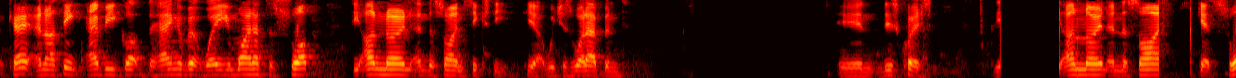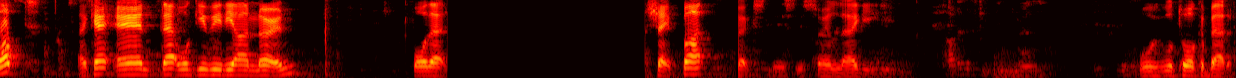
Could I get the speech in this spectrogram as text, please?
okay? And I think Abby got the hang of it where you might have to swap the unknown and the sine 60 here, which is what happened in this question. The unknown and the sine get swapped, okay, and that will give you the unknown for that shape. But this is so laggy. We'll, we'll talk about it.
